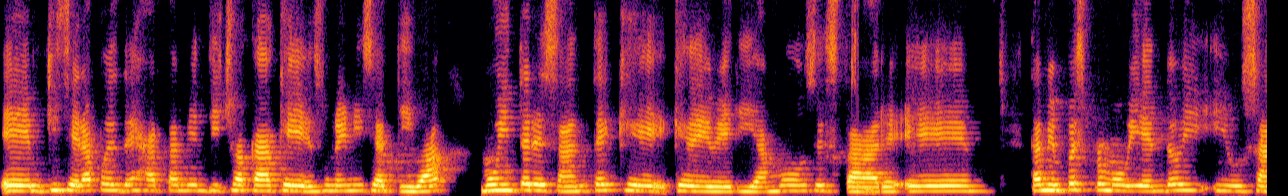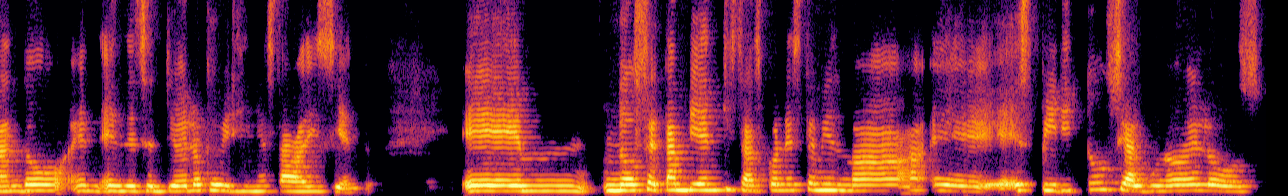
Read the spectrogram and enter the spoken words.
Em, quisiera pues dejar también dicho acá que es una iniciativa muy interesante que, que deberíamos estar em, también pues promoviendo y, usando en, en, el sentido de lo que Virginia estaba diciendo. Em, no sé también quizás con este mismo eh, espíritu si alguno de los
